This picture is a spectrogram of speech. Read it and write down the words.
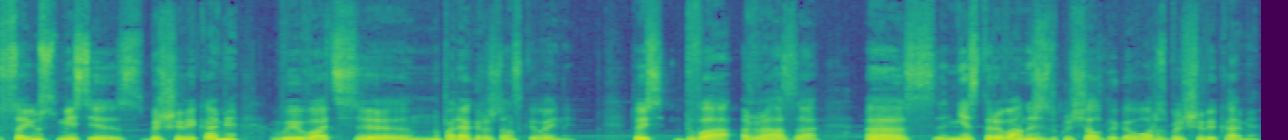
союз вместе с большевиками воевать э, на полях гражданской войны. То есть два раза Э, Нестор Иванович заключал договор с большевиками.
